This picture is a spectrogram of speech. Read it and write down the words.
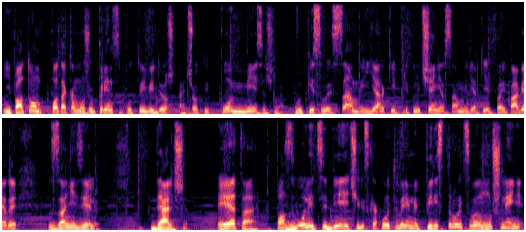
И потом по такому же принципу ты ведешь отчеты помесячно, выписывая самые яркие приключения, самые яркие твои победы за неделю. Дальше. Это позволит тебе через какое-то время перестроить свое мышление.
